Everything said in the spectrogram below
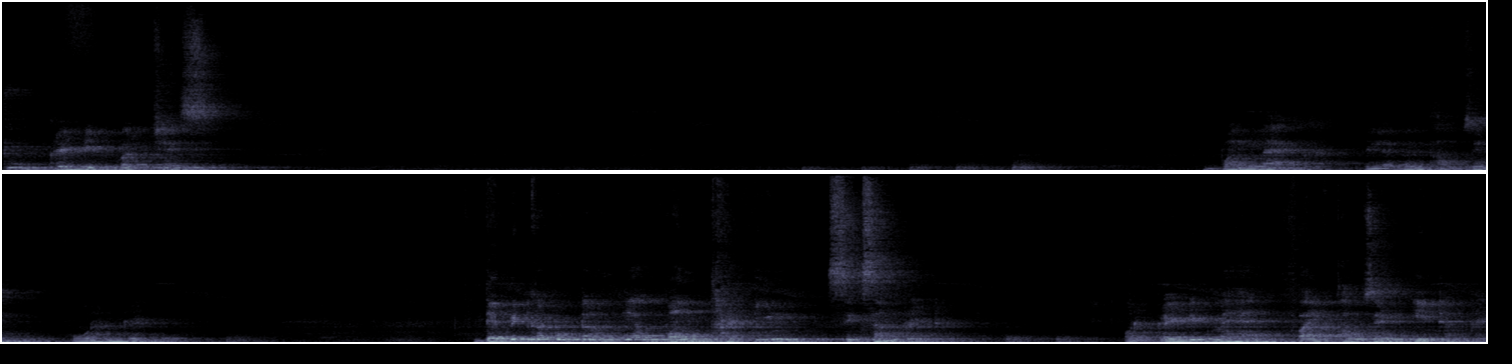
to credit purchase one lakh eleven thousand four hundred debit का टोटल हो गया वन थर्टीन सिक्स हंड्रेड और क्रेडिट में है five thousand eight hundred.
